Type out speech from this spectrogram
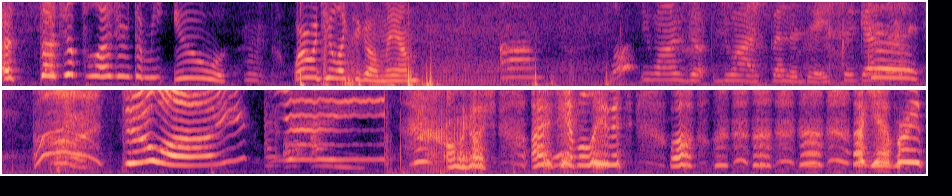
a, such a pleasure to meet you. Where would you like to go, ma'am? Um. Well, you want to do, you want to spend a day together? Do I? Yay! Oh my gosh, I can't believe it. Uh, I can't breathe.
